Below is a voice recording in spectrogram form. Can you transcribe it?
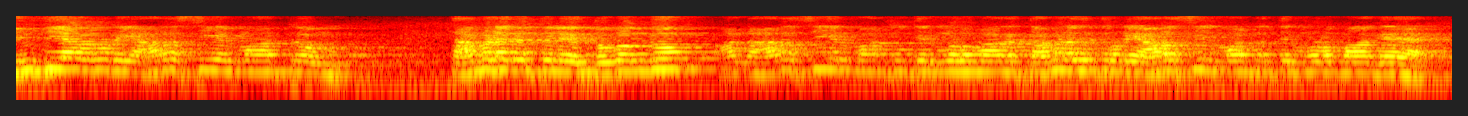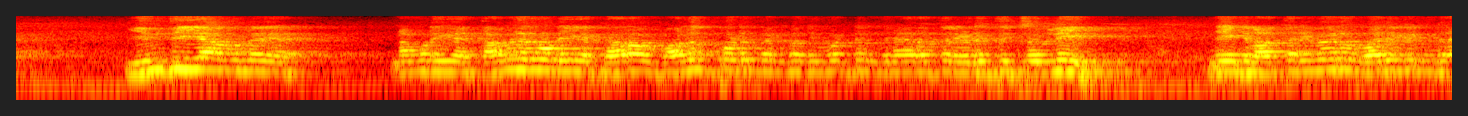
இந்தியாவுடைய அரசியல் மாற்றம் தமிழகத்திலே துவங்கும். அந்த அரசியல் மாற்றத்தின் மூலமாக தமிழகத்தினுடைய அரசியல் மாற்றத்தின் மூலமாக இந்தியாவில் நம்முடைய தமிழருடைய கரம் வலுப்படும் என்பதை மட்டும் இந்த நேரத்தில் எடுத்துச் சொல்லி நீங்கள் அத்தனை பேரும் வருகின்ற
